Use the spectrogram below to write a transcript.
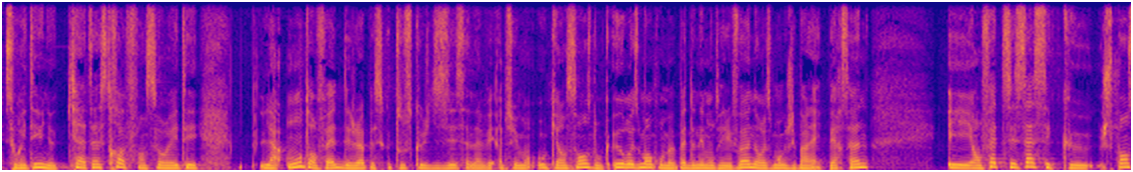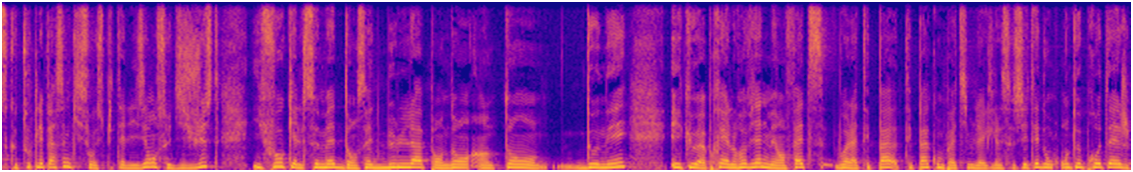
ça aurait été une catastrophe. Enfin, ça aurait été la honte en fait déjà parce que tout ce que je disais ça n'avait absolument aucun sens. Donc heureusement qu'on m'a pas donné mon téléphone, heureusement que j'ai parlé avec personne. Et en fait, c'est ça, c'est que je pense que toutes les personnes qui sont hospitalisées, on se dit juste, il faut qu'elles se mettent dans cette bulle-là pendant un temps donné et que après elles reviennent. Mais en fait, voilà, t'es pas, t'es pas compatible avec la société, donc on te protège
